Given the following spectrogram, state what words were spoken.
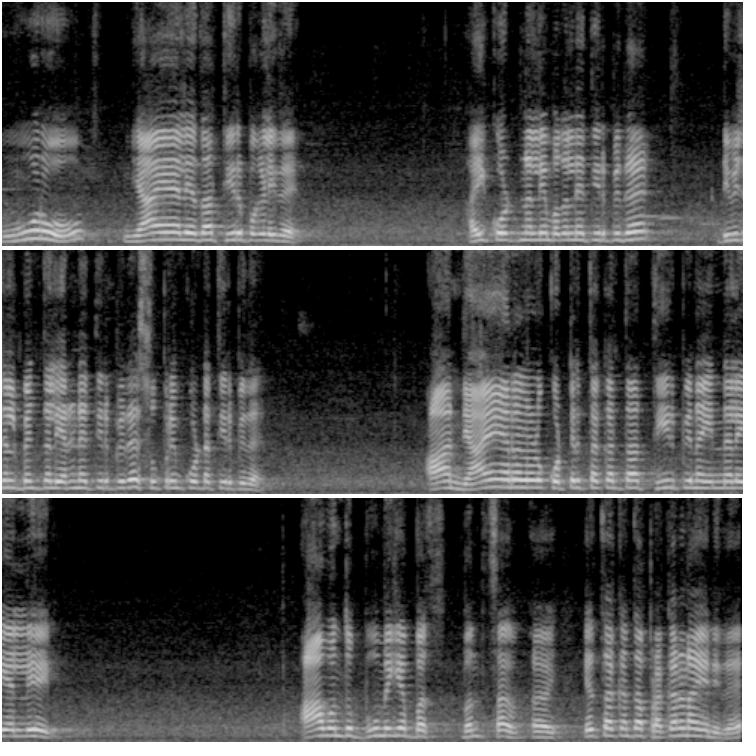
ಮೂರು ನ್ಯಾಯಾಲಯದ ತೀರ್ಪುಗಳಿದೆ. ಹೈಕೋರ್ಟ್ನಲ್ಲಿ ಮೊದಲನೇ ತೀರ್ಪಿದೆ ಡಿವಿಷನಲ್ ಬೆಂಚ್ನಲ್ಲಿ ಎರಡನೇ ತೀರ್ಪಿದೆ, ಸುಪ್ರೀಂ ಕೋರ್ಟ್ನ ತೀರ್ಪಿದೆ. ಆ ನ್ಯಾಯಾಲಯಗಳು ಕೊಟ್ಟಿರ್ತಕ್ಕಂಥ ತೀರ್ಪಿನ ಹಿನ್ನೆಲೆಯಲ್ಲಿ ಆ ಒಂದು ಭೂಮಿಗೆ ಬಸ್, ಬಂದು ಸ ಇರ್ತಕ್ಕಂಥ ಪ್ರಕರಣ ಏನಿದೆ,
